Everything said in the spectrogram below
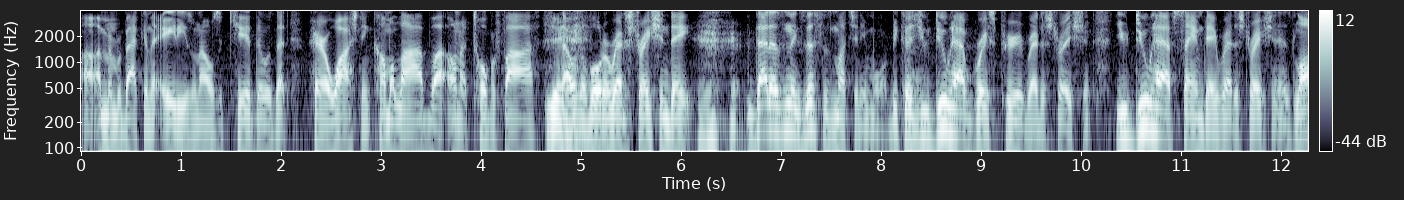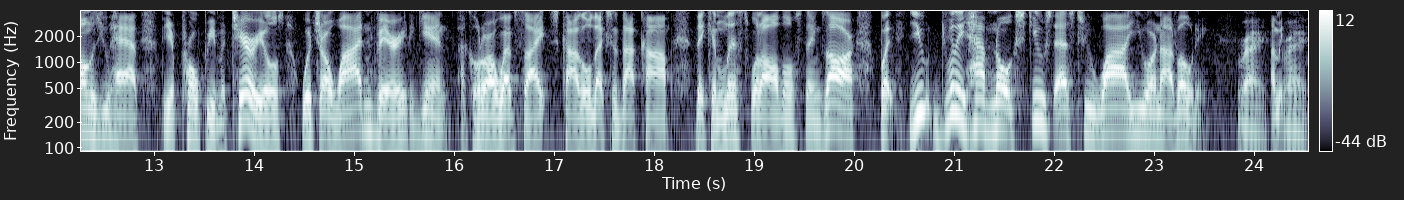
Uh, I remember back in the 80s when I was a kid, there was that Harold Washington come alive by, on October 5. Yeah. That was a voter registration date. that doesn't exist as much anymore because you do have grace period registration. You do have same day registration as long as you have the appropriate materials, which are wide and varied. Again, I go to our website, chicagoelections.com. They can list what all those things are, but you really have no excuse as to why you are not voting. Right. I mean, right.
